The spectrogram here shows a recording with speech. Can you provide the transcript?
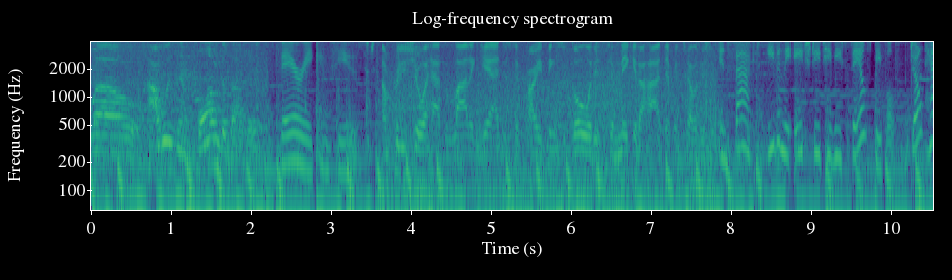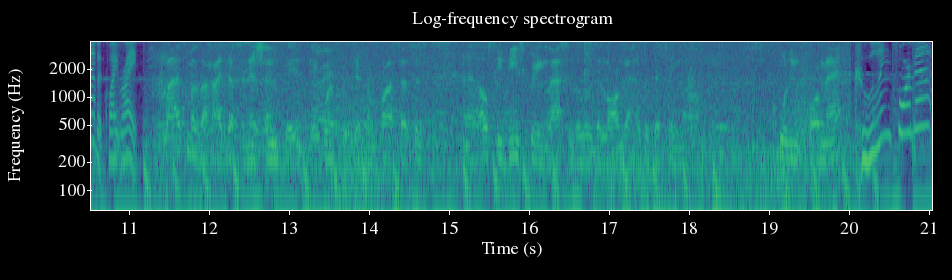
Well, I was informed about it. Very confused. I'm pretty sure it has a lot of gadgets and probably things to go with it to make it a high definition television. In fact, even the HDTV salespeople don't have it quite right. Plasmas are high definition. They, they work with different processes. And an LCD screen lasts a little bit longer, has a different um, cooling format. Cooling format?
